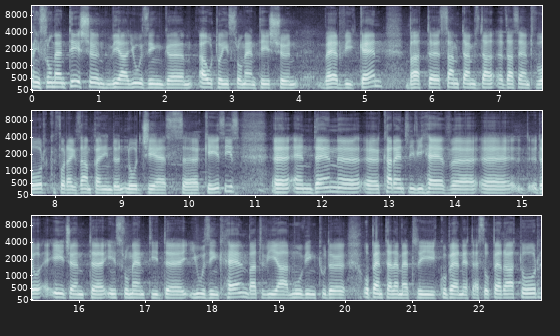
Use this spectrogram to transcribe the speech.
instrumentation, we are using um, auto instrumentation where we can, but uh, sometimes that doesn't work, for example, in the Node.js uh, cases. Uh, and then uh, uh, currently we have the agent instrumented using Helm, but we are moving to the OpenTelemetry Kubernetes operator.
